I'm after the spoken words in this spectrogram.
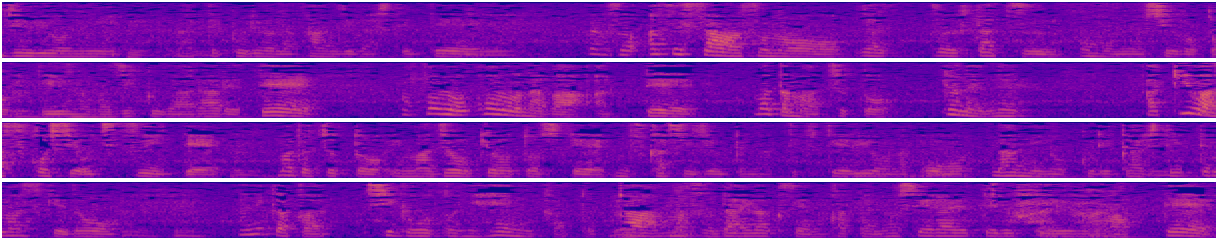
重要になってくるような感じがしてて、なんかその淳さんはそのじゃあそういう2つ主にお仕事っていうのが軸があられて、まあこのコロナがあってまたまあちょっと去年ね秋は少し落ち着いて、うん。またちょっと今状況として難しい状況になってきているようなこう、うん。何人を繰り返していってますけど、何かか仕事に変化とか、うん。まあ、その大学生の方に教えられてるっていうのがあって、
